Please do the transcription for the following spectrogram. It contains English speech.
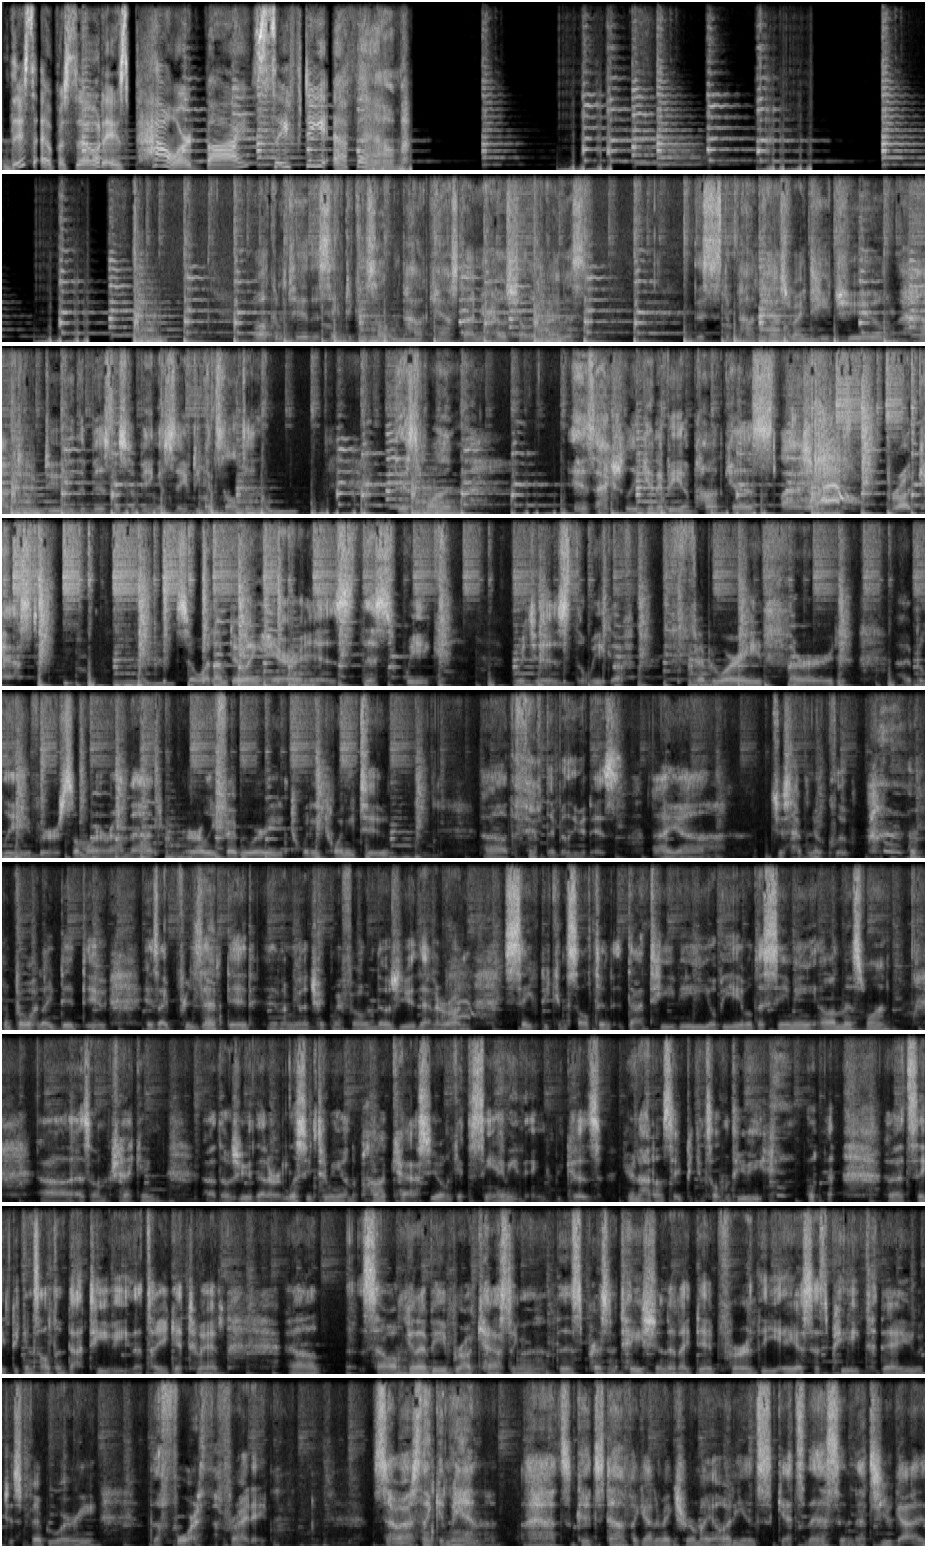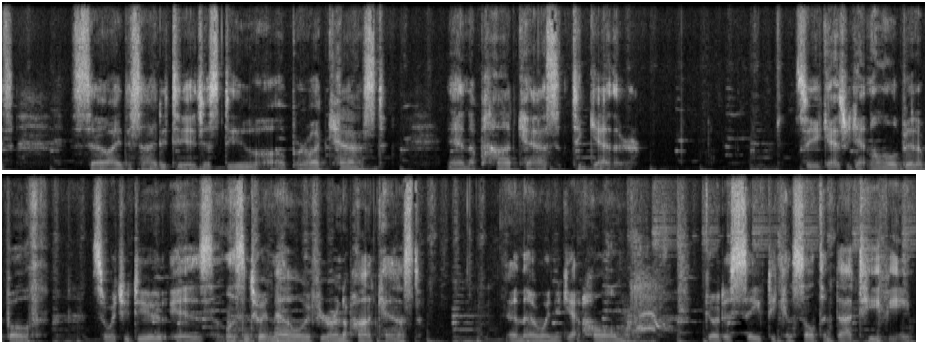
This episode is powered by Safety FM. Welcome to the Safety Consultant Podcast. I'm your host, Sheldon Primus. This is the podcast where I teach you how to do the business of being a safety consultant. This one is actually going to be a podcast slash broadcast. I'm doing here is this week, which is the week of February 3rd, I believe, or somewhere around that, early February 2022. Uh, the 5th, I believe it is. I uh, just have no clue. but what I did do is I presented, and I'm going to check my phone. Those of you that are on safetyconsultant.tv, you'll be able to see me on this one uh, as I'm checking. Uh, those of you that are listening to me on the podcast, you don't get to see anything because you're not on Safety Consultant TV. That's safetyconsultant.tv. That's how you get to it. Uh, so I'm going to be broadcasting this presentation that I did for the ASSP today, which is February the 4th, Friday. So I was thinking, man, that's good stuff. I got to make sure my audience gets this, and that's you guys. So I decided to just do a broadcast and a podcast together. So you guys are getting a little bit of both. So what you do is listen to it now if you're on a podcast and then when you get home, go to safetyconsultant.tv,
